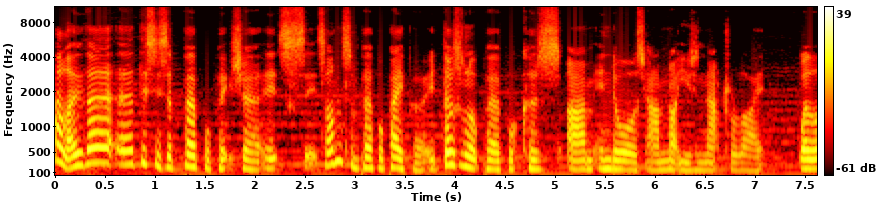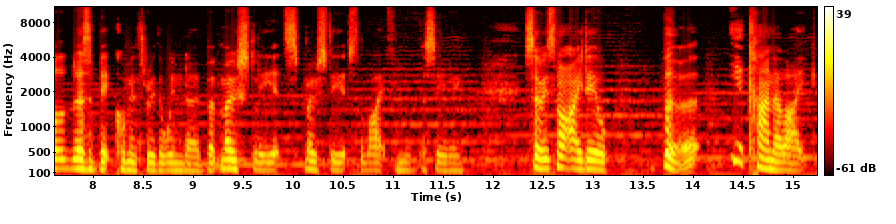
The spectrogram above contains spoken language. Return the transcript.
Hello there. Uh, this is a purple picture. It's it's on some purple paper. It doesn't look purple because I'm indoors. I'm not using natural light. Well, there's a bit coming through the window, but mostly it's mostly it's the light from the ceiling. So it's not ideal, but you kind of like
